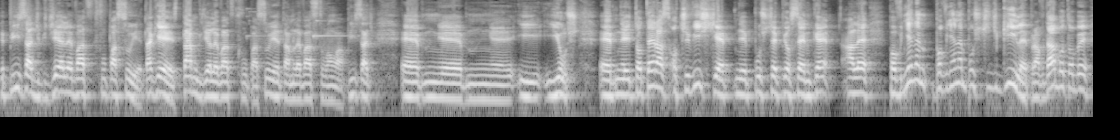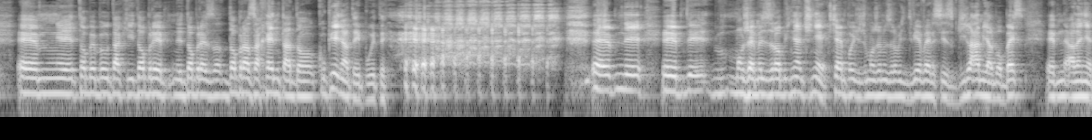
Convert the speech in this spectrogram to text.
pisać, gdzie lewactwu pasuje. Tak jest, tam gdzie lewactwu pasuje, tam lewactwo ma pisać i już. To teraz oczywiście puszczę piosenkę, ale powinienem, powinienem puścić Gilę, prawda? Bo to by, to by był taki dobry, dobre, dobra zachęta do kupienia tej płyty. Y, y, y, możemy zrobić, znaczy nie, chciałem powiedzieć, że możemy zrobić dwie wersje z gilami albo bez, ale nie.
